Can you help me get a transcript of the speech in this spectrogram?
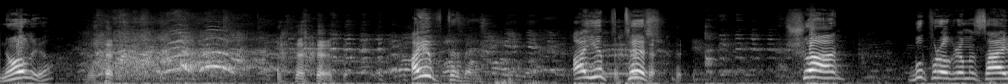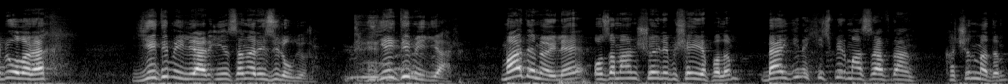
Ne oluyor? Ayıptır be. Ayıptır. Şu an bu programın sahibi olarak 7 milyar insana rezil oluyorum. 7 milyar. Madem öyle o zaman şöyle bir şey yapalım. Ben yine hiçbir masraftan kaçınmadım.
